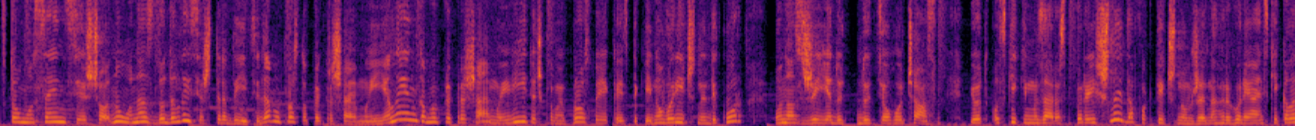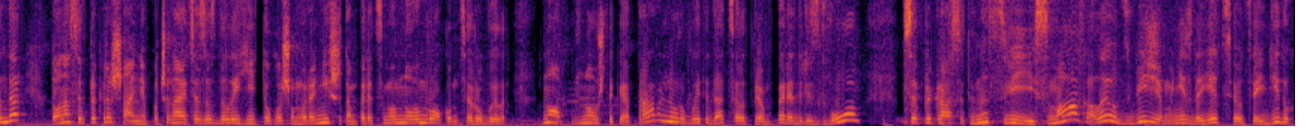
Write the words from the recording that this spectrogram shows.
в тому сенсі, що ну у нас додалися ж традиції. Да? Ми просто прикрашаємо і ялинками, прикрашаємо і віточками, просто якийсь такий новорічний декор у нас вже є до, до цього часу. І от оскільки ми зараз перейшли, да, фактично вже на григоріанський календар, то у нас і прикрашання починаються заздалегідь того, що ми раніше там перед самим новим роком це робили. Ну знову ж таки, правильно робити, да? це от прям перед Різдвом, все прикрасити на свій смак, але от збіжжя, мені здається, оцей дідух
